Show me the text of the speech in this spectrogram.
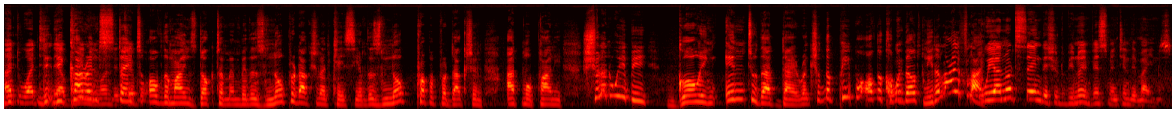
at what the, they the current the state table. of the mines, Dr. M'Membe. there's no production at KCM, there's no proper production at Mopani. Shouldn't we be going into that direction? The people of the Copper Belt need a lifeline. We are not saying there should be no investment in the mines.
